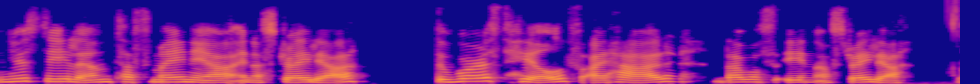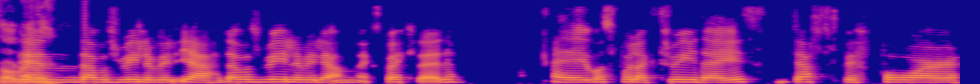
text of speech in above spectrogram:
New Zealand, Tasmania, and Australia, the worst hills I had that was in Australia, oh, really? and that was really, really, yeah, that was really, really unexpected. It was for like three days just before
